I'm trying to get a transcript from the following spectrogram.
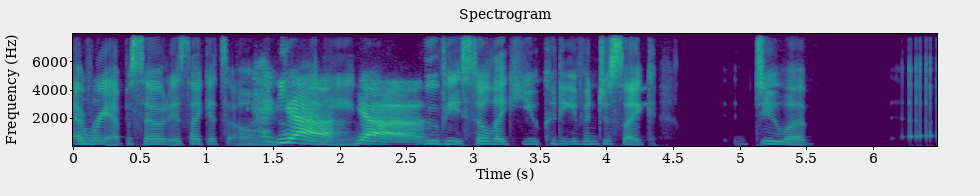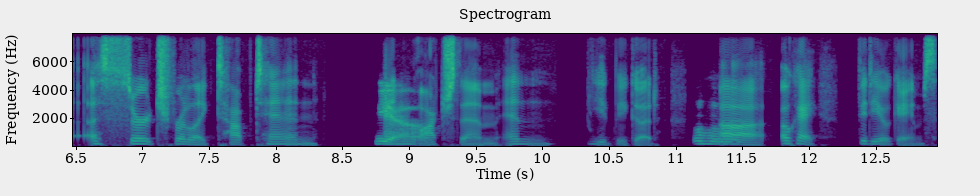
Every Mhm. episode is like its own Yeah, yeah. movie. So like you could even just like do a a search for like top 10 and Yeah. watch them and you'd be good. Mhm. Uh okay, video games.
